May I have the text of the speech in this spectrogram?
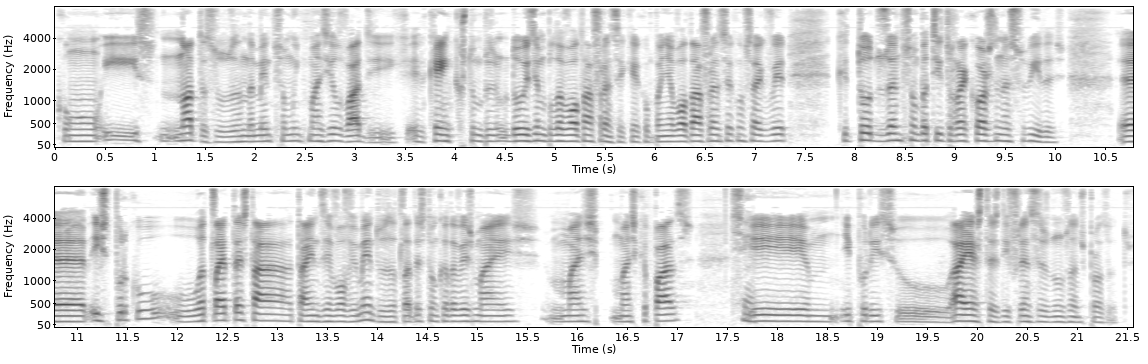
com, e nota-se, os andamentos são muito mais elevados e quem costuma, dou o exemplo da Volta à França, que acompanha a Volta à França consegue ver que todos os anos são batidos recordes nas subidas. Uh, isto porque o, o, atleta está, está em desenvolvimento, os atletas estão cada vez mais, mais, mais capazes e, e por isso há estas diferenças de uns anos para os outros.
